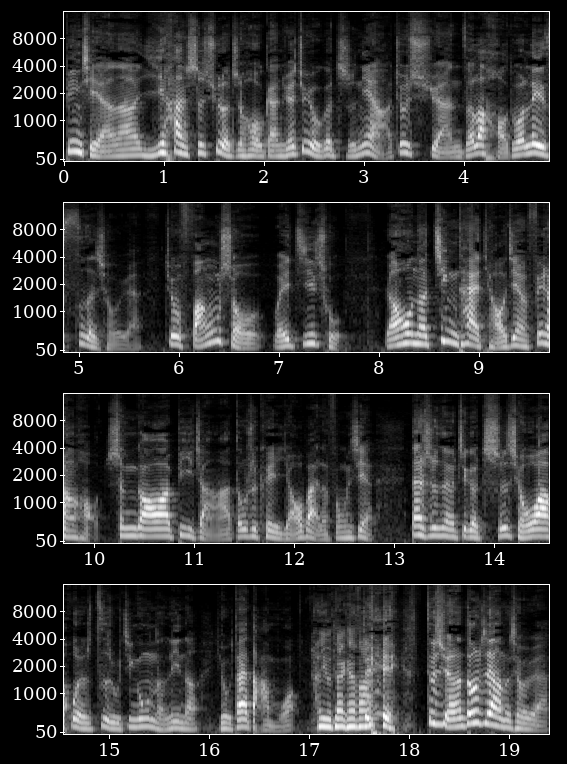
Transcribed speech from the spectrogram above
并且呢遗憾失去了之后，感觉就有个执念啊，就选择了好多类似的球员，就防守为基础。然后呢，静态条件非常好，身高啊、臂展啊都是可以摇摆的锋线。但是呢，这个持球啊，或者是自主进攻能力呢，有待打磨，还有待开发。对，都选的都是这样的球员，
